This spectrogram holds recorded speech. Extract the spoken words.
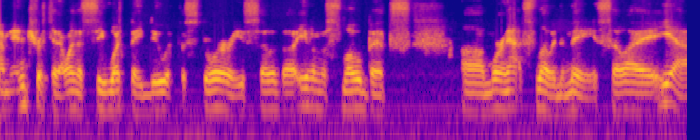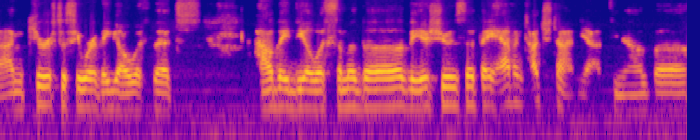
am interested. I want to see what they do with the stories. So the even the slow bits um, were not slow to me. So I yeah, I'm curious to see where they go with it. How they deal with some of the the issues that they haven't touched on yet. You know the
